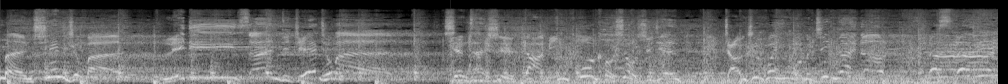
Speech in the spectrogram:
们、先生们，Ladies and Gentlemen，现在是大明脱口秀时间，掌声欢迎我们敬爱的大明！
